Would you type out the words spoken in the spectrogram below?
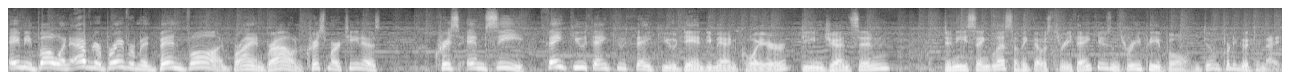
Amy Bowen, Abner Braverman, Ben Vaughn, Brian Brown, Chris Martinez, Chris MC. Thank you, thank you, thank you, Dandy Man Coyer, Dean Jensen, Denise Inglis. I think that was three thank yous and three people. I'm doing pretty good tonight.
